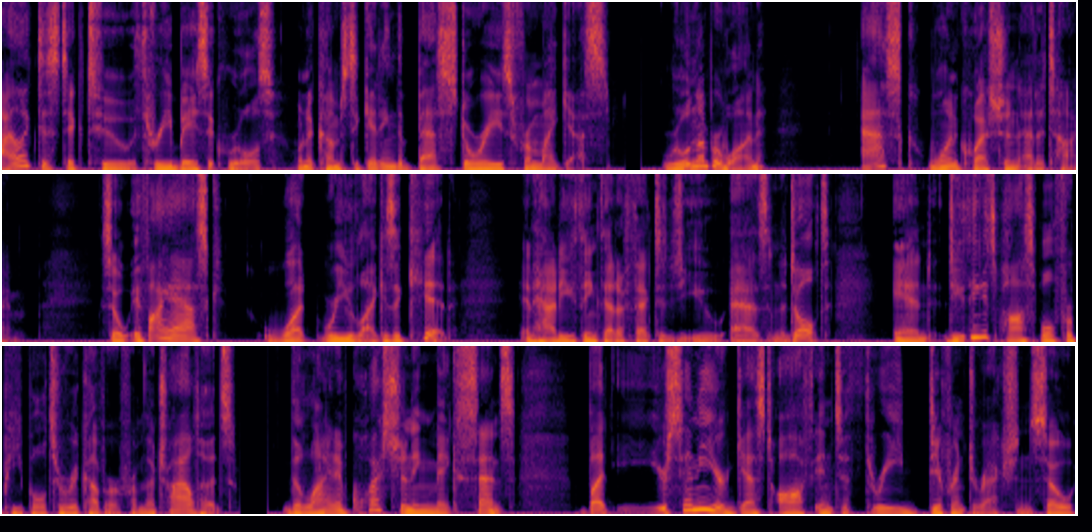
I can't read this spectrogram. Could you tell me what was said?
I like to stick to three basic rules when it comes to getting the best stories from my guests. Rule number one ask one question at a time. So if I ask, What were you like as a kid? And how do you think that affected you as an adult? And do you think it's possible for people to recover from their childhoods? The line of questioning makes sense, but you're sending your guest off into three different directions. So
